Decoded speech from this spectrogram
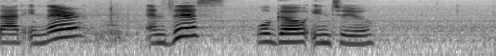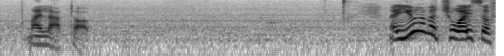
that in there. And this will go into my laptop. Now you have a choice of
